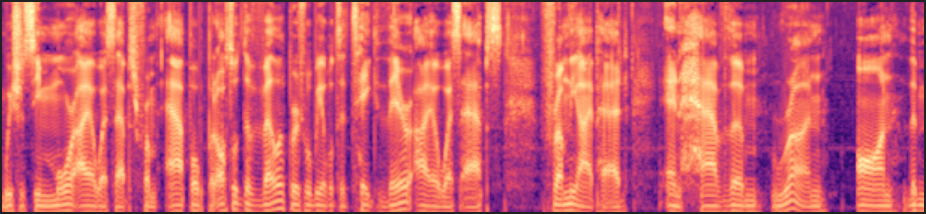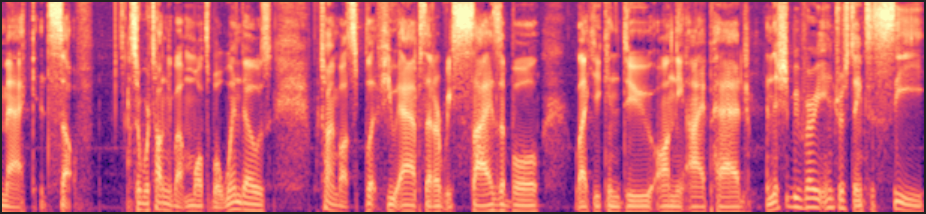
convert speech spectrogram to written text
we should see more iOS apps from Apple, but also developers will be able to take their iOS apps from the iPad and have them run on the Mac itself. So we're talking about multiple windows. We're talking about split view apps that are resizable, like you can do on the iPad. And this should be very interesting to see.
